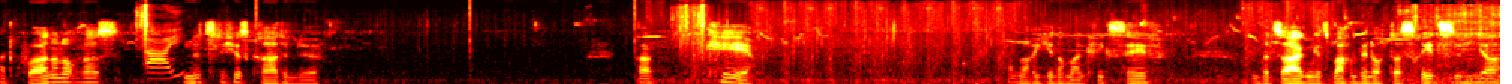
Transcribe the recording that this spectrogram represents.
Hat Quano noch was? Ei. Nützliches gerade? Nö. Okay. Dann mache ich hier nochmal einen Quick Save. Und würde sagen, jetzt machen wir noch das Rätsel hier.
